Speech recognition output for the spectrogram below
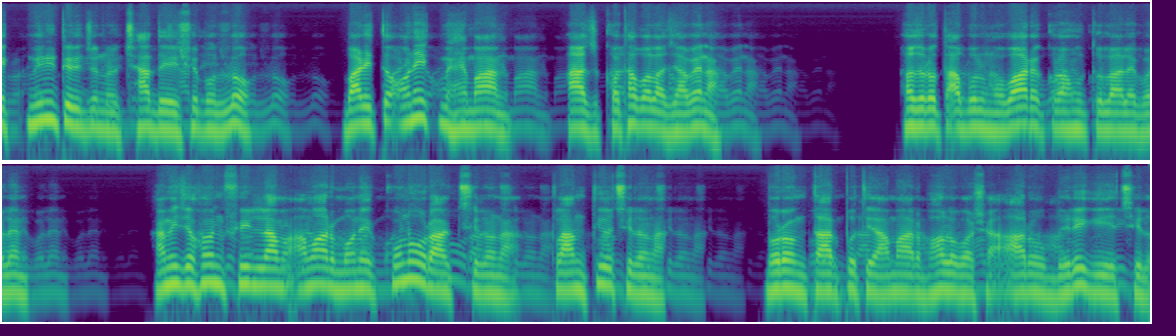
এক মিনিটের জন্য ছাদে এসে বলল, বাড়িতে অনেক মেহমান, আজ কথা বলা যাবে না। হজরত আবুল মোবারক রহমতুল্লাহ বলেন, আমি যখন ফিরলাম, আমার মনে কোনো রাগ ছিল না, ক্লান্তিও ছিল না, বরং তার প্রতি আমার ভালোবাসা আরও বেড়ে গিয়েছিল।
